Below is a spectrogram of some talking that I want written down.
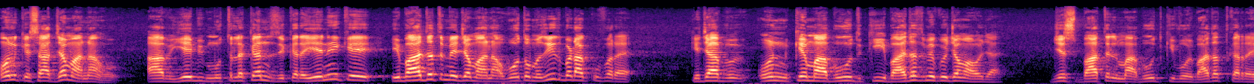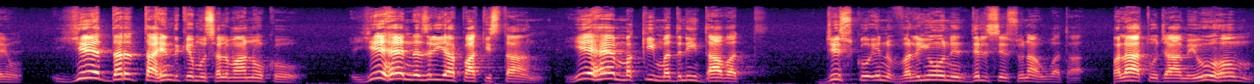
उनके साथ जमा ना हो। आप ये भी मुतलकन ज़िक्र ये नहीं कि इबादत में जमा ना हो। वो तो मज़ीद बड़ा कुफर है कि जब उनके मबूद की इबादत में कोई जमा हो जाए, जिस बातिल मबूद की वो इबादत कर रहे हों। ये दर्द था हिंद के मुसलमानों को। ये है नज़रिया पाकिस्तान, ये है मक्की मदनी दावत, जिसको इन वलियों ने दिल से सुना हुआ था। भला तो जाम हम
